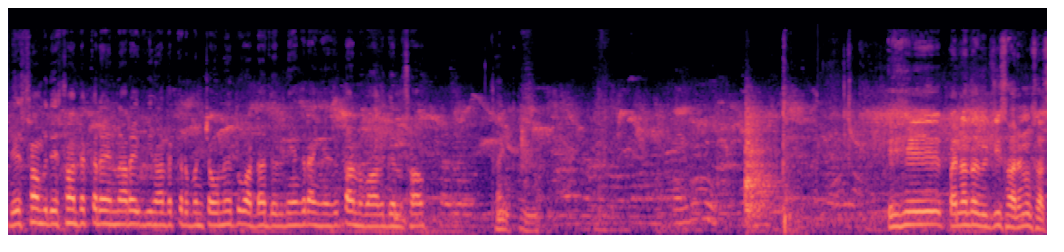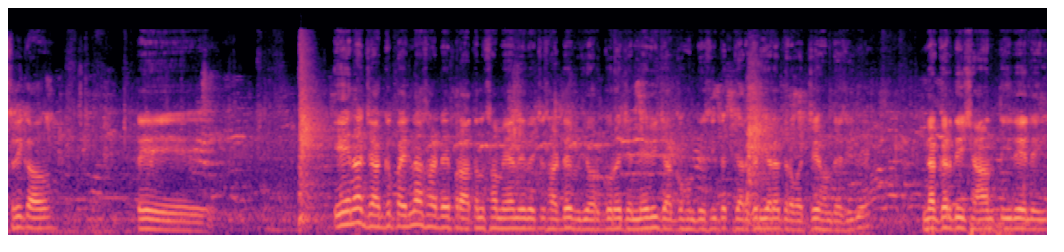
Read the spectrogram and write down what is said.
ਦੇਸਾਂ ਵਿਦੇਸਾਂ ਤੱਕ ਐਨ ਆਰ ਆਈ ਵੀਰਾਂ ਤੱਕ ਪਹੁੰਚਾਉਂਦੇ ਤੁਹਾਡਾ ਦਿਲ ਦੀਆਂ ਗਹਿਰਾਈਆਂ 'ਚ ਧੰਨਵਾਦ ਗਿੱਲ ਸਾਹਿਬ। ਥੈਂਕ ਯੂ ਇਹ ਪਹਿਲਾਂ ਤਾਂ ਵੀਰ ਜੀ ਸਾਰਿਆਂ ਨੂੰ ਸਤਿ ਸ੍ਰੀ ਅਕਾਲ। ਤੇ ਇਹ ਨਾ ਜੱਗ ਪਹਿਲਾਂ ਸਾਡੇ ਪੁਰਾਤਨ ਸਮਿਆਂ ਦੇ ਵਿੱਚ ਸਾਡੇ ਬਜ਼ੁਰਗ ਉਰੇ ਜਿੰਨੇ ਵੀ ਜੱਗ ਹੁੰਦੇ ਸੀ ਤੇ ਜਰਗੜੀ ਵਾਲੇ ਦਰਵਾਜ਼ੇ ਹੁੰਦੇ ਸੀਗੇ ਨਗਰ ਦੀ ਸ਼ਾਂਤੀ ਦੇ ਲਈ।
